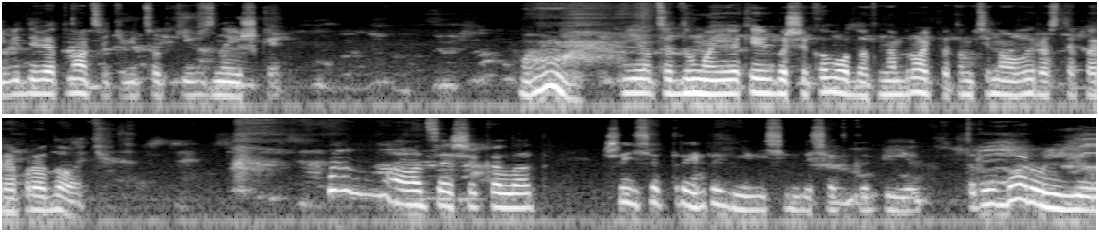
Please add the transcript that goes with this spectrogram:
і 19% знижки. Ух, я це думаю, яких би шоколадок набрати, потім ціна виросте, перепродати. А оце шоколад. 63 гривні 80 копійок. Труба рулю.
